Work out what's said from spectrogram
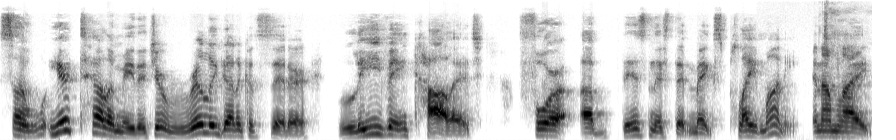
"So you're telling me that you're really to consider leaving college for a business that makes play money?" And I'm like,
